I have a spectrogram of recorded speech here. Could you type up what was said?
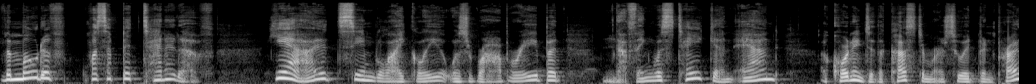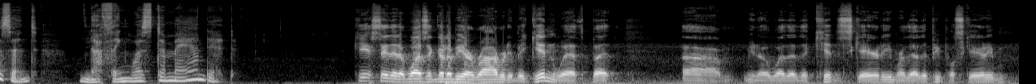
the motive was a bit tentative. Yeah, it seemed likely it was robbery, but nothing was taken, and, according to the customers who had been present, nothing was demanded. Can't say that it wasn't going to be a robbery to begin with, but Um, you know, whether the kids scared him or the other people scared him,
